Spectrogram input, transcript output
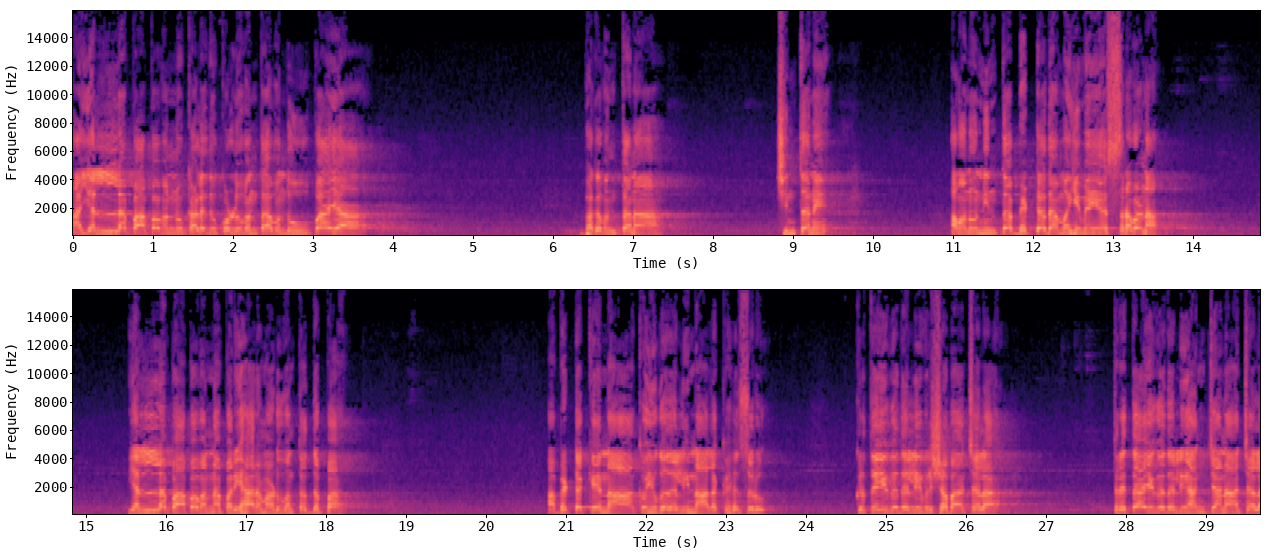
ಆ ಎಲ್ಲ ಪಾಪವನ್ನು ಕಳೆದುಕೊಳ್ಳುವಂಥ ಒಂದು ಉಪಾಯ ಭಗವಂತನ ಚಿಂತನೆ. ಅವನು ನಿಂತ ಬೆಟ್ಟದ ಮಹಿಮೆಯ ಶ್ರವಣ. ಎಲ್ಲ ಪಾಪವನ್ನು ಪರಿಹಾರ ಮಾಡುವಂಥದ್ದಪ್ಪ ಆ ಬೆಟ್ಟಕ್ಕೆ ನಾಲ್ಕು ಯುಗದಲ್ಲಿ ನಾಲ್ಕು ಹೆಸರು. ಕೃತಯುಗದಲ್ಲಿ ವೃಷಭಾಚಲ, ತ್ರೇತಾಯುಗದಲ್ಲಿ ಅಂಜನಾಚಲ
